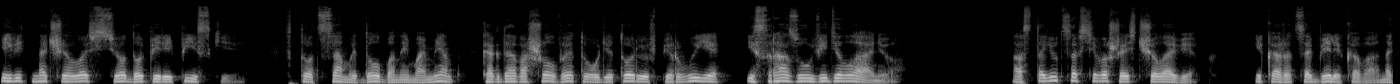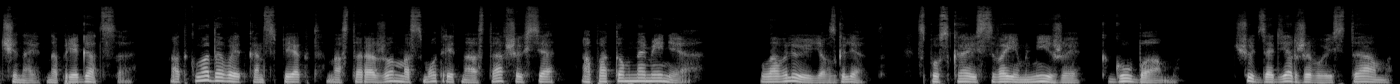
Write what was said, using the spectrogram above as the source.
И ведь началось все до переписки. В тот самый долбанный момент, когда вошел в эту аудиторию впервые и сразу увидел Аню. Остаются всего шесть человек, и, кажется, Беликова начинает напрягаться. Откладывает конспект, настороженно смотрит на оставшихся, а потом на меня. Ловлю ее взгляд, спускаюсь своим ниже, к губам. Чуть задерживаюсь там,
